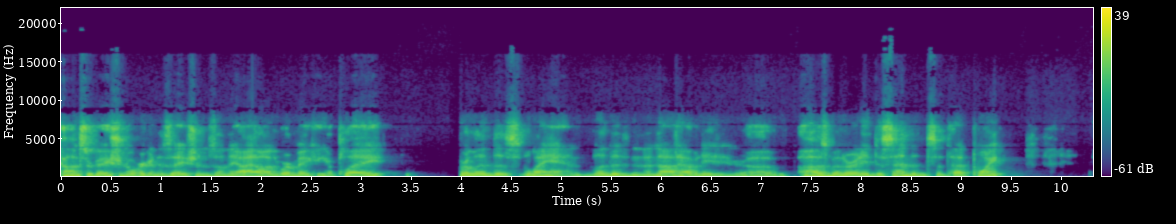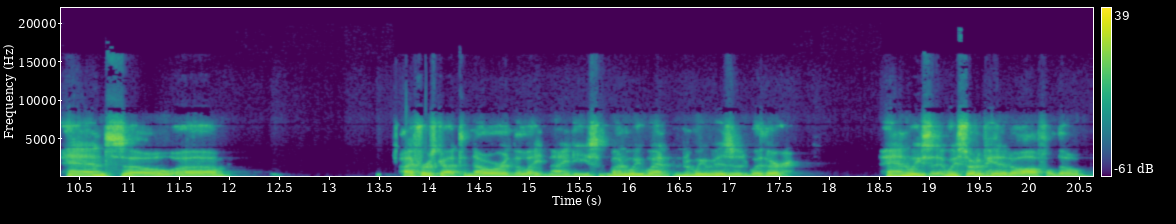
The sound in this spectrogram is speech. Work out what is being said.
conservation organizations on the island were making a play for Linda's land. Linda did not have any uh, a husband or any descendants at that point. and so um, I first got to know her in the late '90s when we went and we visited with her, and we we sort of hit it off. Although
